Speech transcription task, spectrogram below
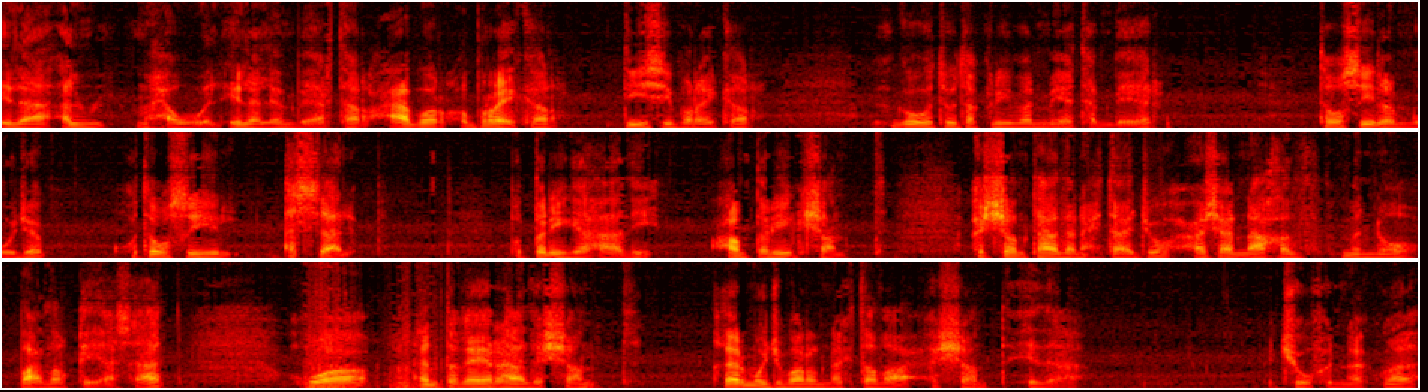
إلى المحول إلى الإنفرتر عبر breaker DC breaker قوته تقريبا 100 أمبير توصيل الموجب وتوصيل السالب. بالطريقة هذه عن طريق shunt. ال shunt هذا نحتاجه عشان ناخذ منه بعض القياسات وأنت غير هذا ال shunt غير مجبر إنك تضع ال shunt إذا تشوف إنك ما,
